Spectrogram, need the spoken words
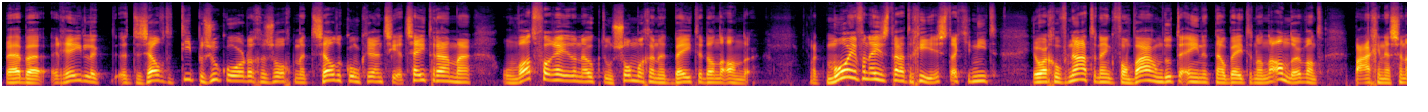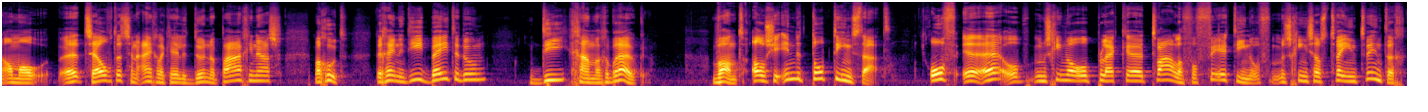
we hebben redelijk dezelfde type zoekwoorden gezocht met dezelfde concurrentie, et cetera. Maar om wat voor reden ook doen sommigen het beter dan de ander. Het mooie van deze strategie is dat je niet heel erg hoeft na te denken van waarom doet de een het nou beter dan de ander. Want pagina's zijn allemaal hetzelfde. Het zijn eigenlijk hele dunne pagina's. Maar goed, degene die het beter doen, die gaan we gebruiken. Want als je in de top 10 staat, of eh, op, misschien wel op plek eh, 12 of 14 of misschien zelfs 22,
